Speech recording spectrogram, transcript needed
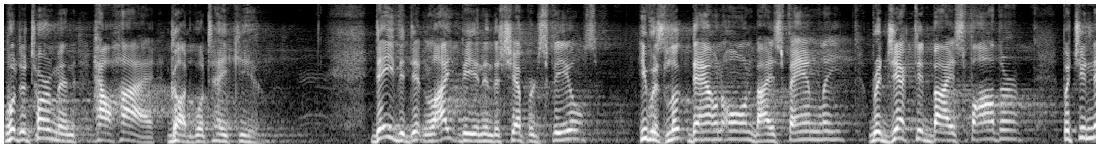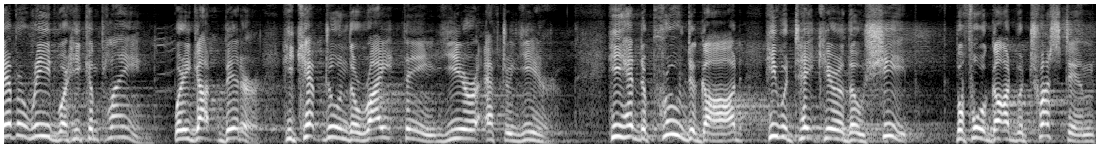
will determine how high God will take you. David didn't like being in the shepherd's fields. He was looked down on by his family, rejected by his father, but you never read where he complained, where he got bitter. He kept doing the right thing year after year. He had to prove to God he would take care of those sheep before God would trust him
